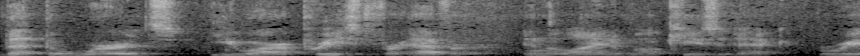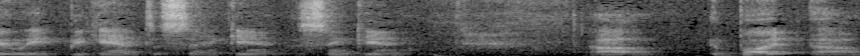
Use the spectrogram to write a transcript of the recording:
that the words, you are a priest forever, in the line of Melchizedek, really began to sink in. Sink in. Um, but um,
